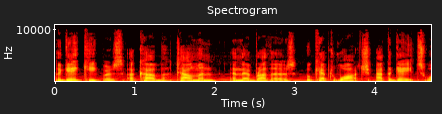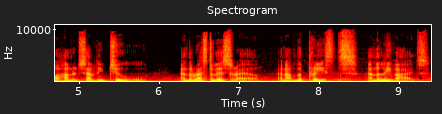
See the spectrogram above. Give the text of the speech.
The gatekeepers, Akkub, Talmon, and their brothers, who kept watch at the gates, were 172. And the rest of Israel, and of the priests and the Levites,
